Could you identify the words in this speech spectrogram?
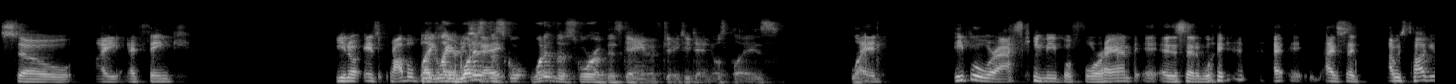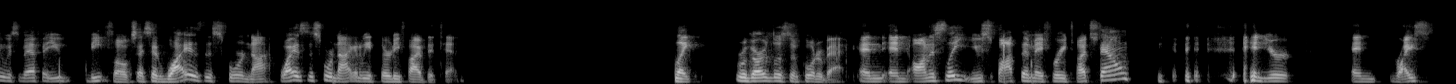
So I I think you know it's probably like like what is say, the score what is the score of this game if JT Daniels plays? Like it, people were asking me beforehand. I said I, I said I was talking with some FAU beat folks. I said, why is this score not why is the score not going to be 35 to 10? Like regardless of quarterback. And and honestly, you spot them a free touchdown, and you're and Rice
